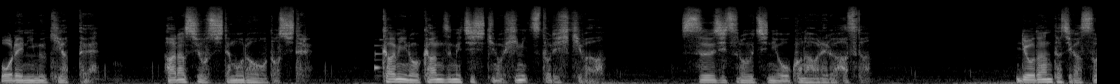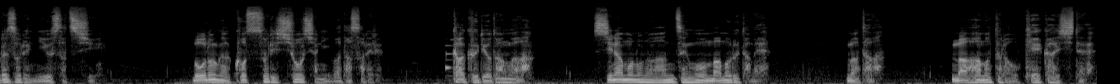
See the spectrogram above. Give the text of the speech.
俺に向き合って話をしてもらおうとしてる。神の缶詰知識の秘密取引は数日のうちに行われるはずだ。旅団たちがそれぞれ入札し物がこっそり商社に渡される。各旅団は品物の安全を守るためまたマハマトラを警戒して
